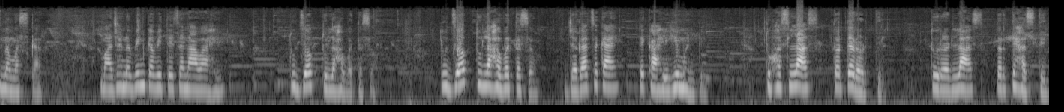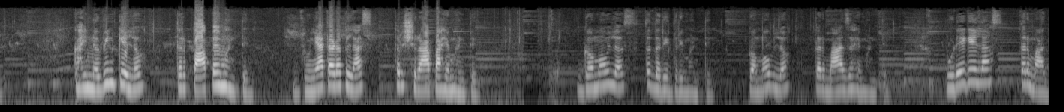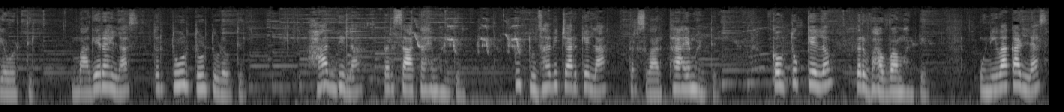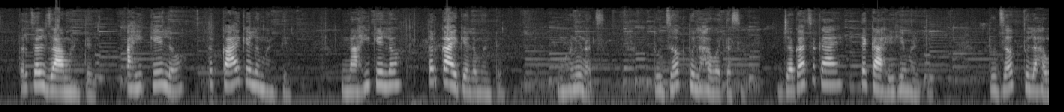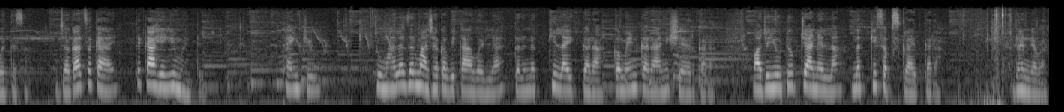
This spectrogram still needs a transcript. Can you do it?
नमस्कार. माझ्या नवीन कवितेचं नाव आहे तू जग तुला हवं तसं. तू जग तुला हवं तसं. जगाचं काय ते काहीही म्हणतील. तू हसलास तर ते रडतील. तू रडलास तर ते हसतील. काही नवीन केलं तर पाप आहे म्हणतील. जुन्यात अडकलास तर श्राप आहे म्हणतील. गमवलंस तर दरिद्री म्हणतील. कमवलं तर माज आहे म्हणतील. पुढे गेलास तर मागे ओढतील. मागे राहिलास तर तूड तूड तुडवतील. हात दिला तर साथ आहे म्हणतील. तू तुझा विचार केला तर स्वार्थ आहे म्हणतील. कौतुक केलं तर व्हावा म्हणतील. उनिवा काढल्यास तर चल जा म्हणतील. काही केलं तर काय केलं म्हणतील. नाही केलं तर काय केलं म्हणतील. म्हणूनच तू जग तुला हवं तसं. जगाचं काय ते काहीही म्हणतील. तू जग तुला हवं तसं. जगाचं काय ते काहीही म्हणतील. थँक्यू तुम्हाला जर माझ्या कविता आवडल्या तर नक्की लाईक करा कमेंट करा आणि शेअर करा. माझ्या यूट्यूब चॅनलला नक्की सबस्क्राईब करा. धन्यवाद.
